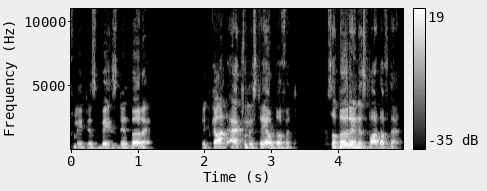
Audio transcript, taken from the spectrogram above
Fleet is based in Bahrain. It can't actually stay out of it. So Bahrain is part of that.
